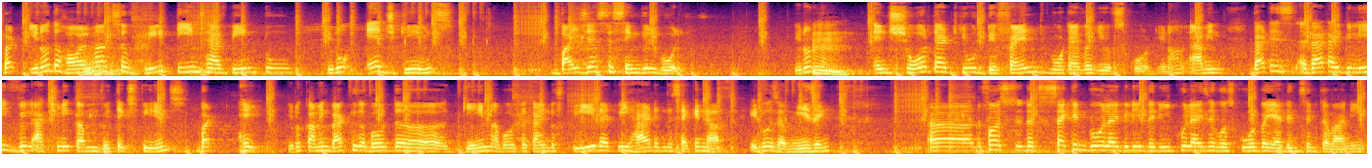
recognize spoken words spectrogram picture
But you know, the hallmarks of great teams have been to you know edge games by just a single goal you know to ensure that you defend whatever you've scored you know i mean that is that i believe will actually come with experience but hey you know coming back to the, about the game about the kind of play that we had in the second half it was amazing uh, the first, the second goal, I believe, the equalizer was scored by Edinson Cavani,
